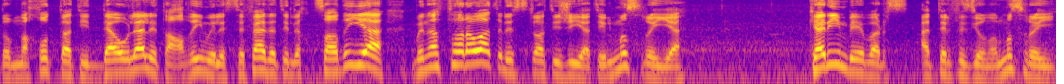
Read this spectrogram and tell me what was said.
ضمن خطة الدولة لتعظيم الاستفادة الاقتصادية من الثروات الاستراتيجية المصرية. كريم بيبرس التلفزيون المصري.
